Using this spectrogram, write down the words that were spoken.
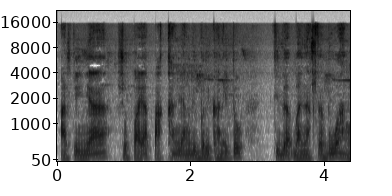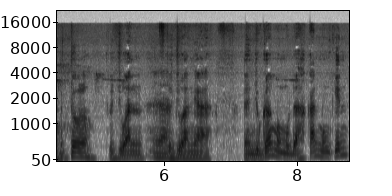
artinya supaya pakan yang diberikan itu tidak banyak terbuang Betul. tujuan Ya. tujuannya dan juga memudahkan mungkin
